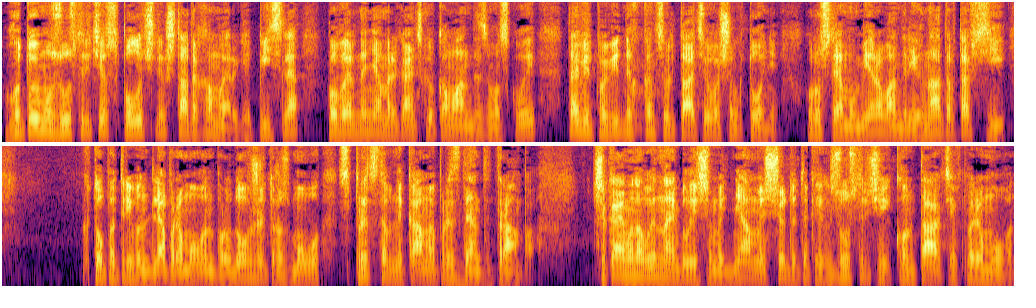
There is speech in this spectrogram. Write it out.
Готуємо зустрічі в Сполучених Штатах Америки після повернення американської команди з Москви та відповідних консультацій у Вашингтоні. Рустем Умєров, Андрій Гнатов та всі, хто потрібен для перемовин, продовжать розмову з представниками президента Трампа. Чекаємо новин найближчими днями щодо таких зустрічей, контактів, перемовин.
